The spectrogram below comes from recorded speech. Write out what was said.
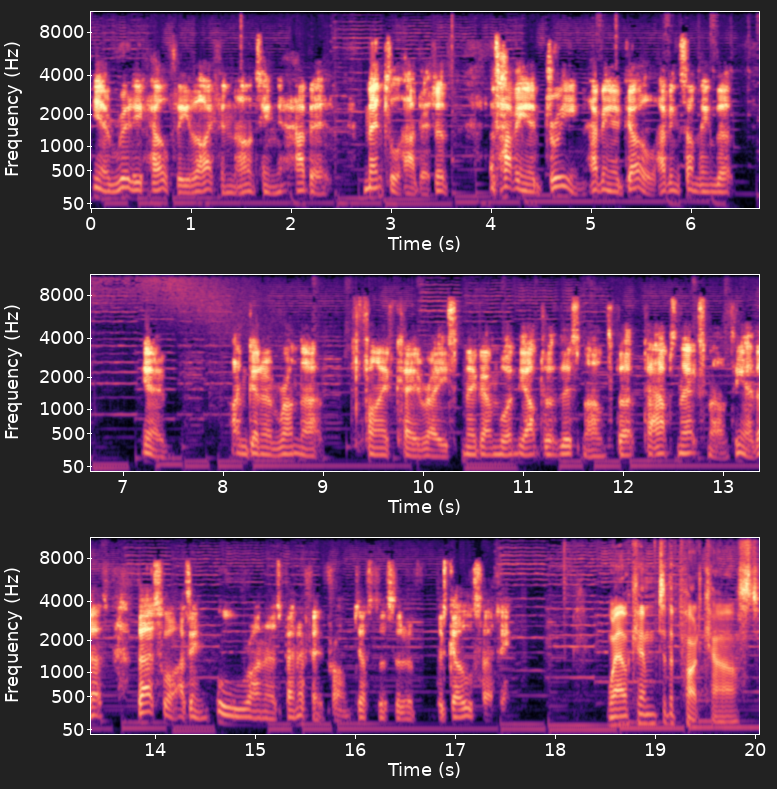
you know really healthy life enhancing habit mental habit of of having a dream having a goal having something that you know i'm going to run that 5k race. Maybe I won't be up to it this month, but perhaps next month. You know, that's that's what I think all runners benefit from, just the sort of the goal setting. Welcome to the podcast,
